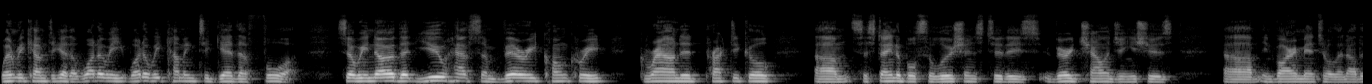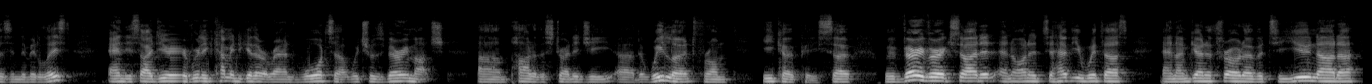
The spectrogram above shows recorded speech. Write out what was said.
When we come together, what are we what are we coming together for? So we know that you have some very concrete, grounded, practical um, sustainable solutions to these very challenging issues, um, environmental and others in the Middle East. And this idea of really coming together around water, which was very much um, part of the strategy uh, that we learnt from EcoPeace. So we're very, very excited and honored to have you with us. And I'm going to throw it over to you, Nada,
